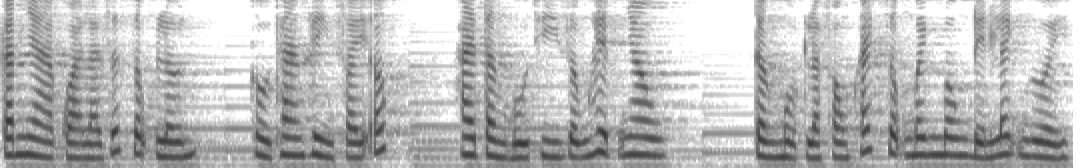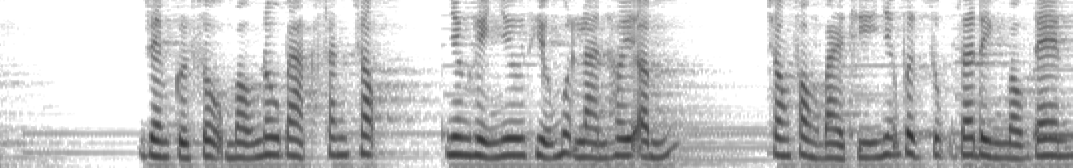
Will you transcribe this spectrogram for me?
Căn nhà quả là rất rộng lớn, cầu thang hình xoáy ốc, hai tầng bố trí giống hệt nhau. Tầng 1 là phòng khách rộng mênh mông đến lạnh người. rèm cửa sổ màu nâu bạc sang trọng, nhưng hình như thiếu một làn hơi ấm. Trong phòng bài trí những vật dụng gia đình màu đen,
